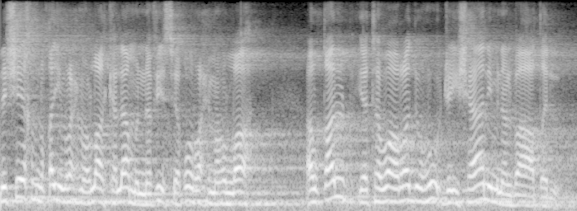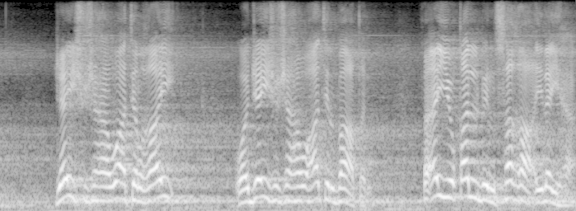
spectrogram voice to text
للشيخ ابن القيم رحمه الله كلام نفيس يقول رحمه الله القلب يتوارده جيشان من الباطل. جيش شهوات الغي وجيش شهوات الباطل. فأي قلب صغى إليها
